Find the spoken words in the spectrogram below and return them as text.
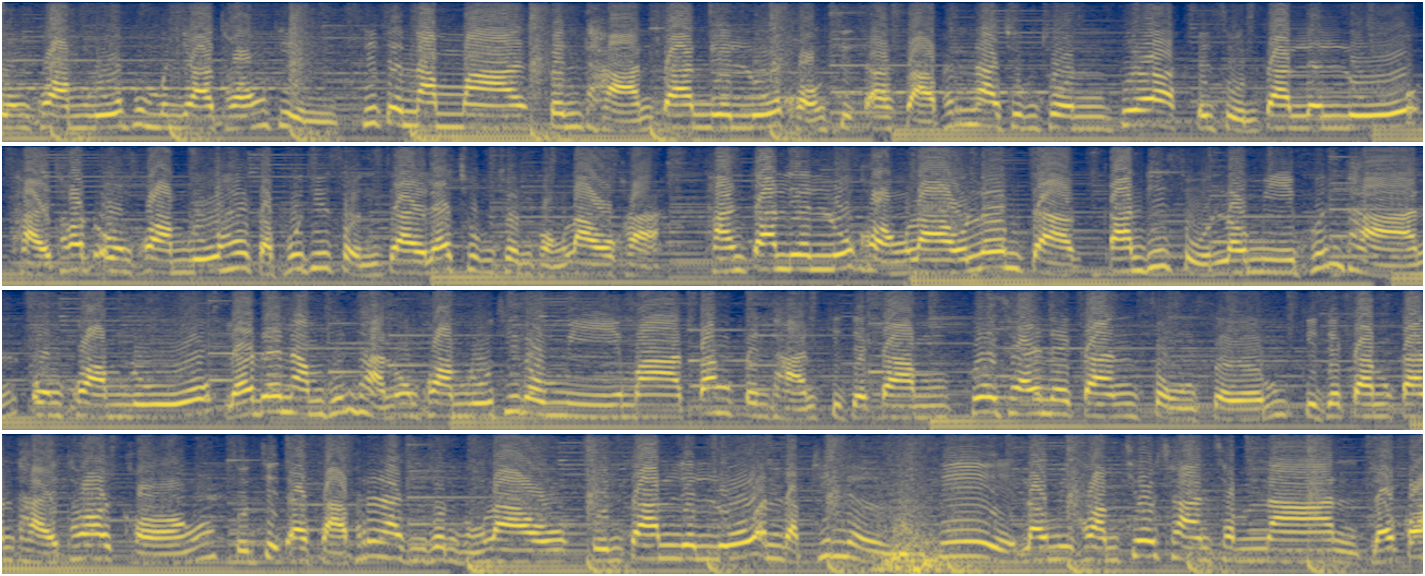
องค์ความรู้ภูมิปัญญาท้องถิ่น ที่จะนำมาเป็นฐานการเรียนรู้ของจิตอาสาพัฒนาชุมชน เพื่อเป็นศูนย์การเรียนรู้ถ่ายทอดองค์ความรู้ให้กับผู้ที่สนใจและชุมชนของเราค่ะ ฐานการเรียนรู้ของเราเริ่มจากการที่ศูนย์เรามีพื้นฐานองค์ความรู้ แล้วได้นำพื้นฐานองค์ความรู้ที่เรามีมาตั้งเป็นฐานกิจกรรม เพื่อใช้ในการส่งเสริม กิจกรรมการถ่ายทอดของศูนย์จิตอาสาพัฒนาชุมชนของเรา ศูนย์การเรียนรู้อันดับที่หนึ่งที่เรามีความเชี่ยวชาญชำนาญ แล้วก็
